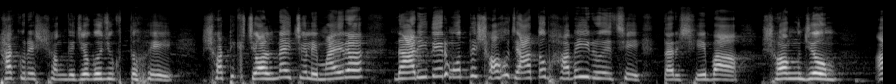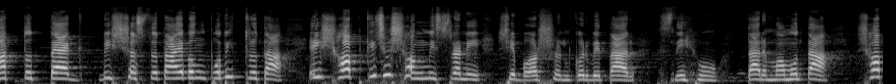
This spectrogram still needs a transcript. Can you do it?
ঠাকুরের সঙ্গে যোগযুক্ত হয়ে সঠিক চলনায় চলে, মায়েরা নারীদের মধ্যে সহজাতভাবেই রয়েছে, তার সেবা, সংযম আত্মত্যাগ, বিশ্বস্ততা এবং পবিত্রতা, এই সব কিছুর সংমিশ্রণে সে বর্ষণ করবে তার স্নেহ, তার মমতা, সব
